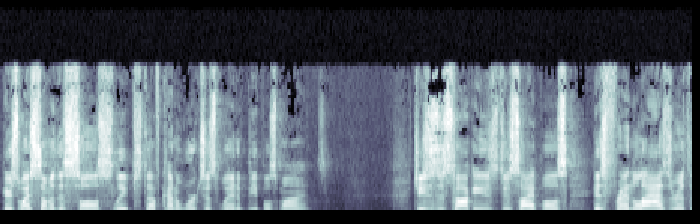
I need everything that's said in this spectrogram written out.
Here's why some of this soul sleep stuff kind of works its way into people's minds. Jesus is talking to his disciples. His friend Lazarus,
